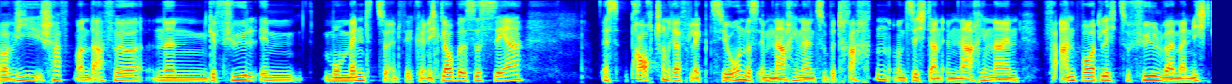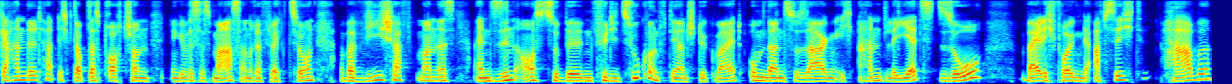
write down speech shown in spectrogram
Aber wie schafft man dafür ein Gefühl im Moment zu entwickeln? Ich glaube, es ist sehr, es braucht schon Reflexion, das im Nachhinein zu betrachten und sich dann im Nachhinein verantwortlich zu fühlen, weil man nicht gehandelt hat. Ich glaube, das braucht schon ein gewisses Maß an Reflexion. Aber wie schafft man es, einen Sinn auszubilden für die Zukunft ja ein Stück weit, um dann zu sagen, ich handle jetzt so, weil ich folgende Absicht habe,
